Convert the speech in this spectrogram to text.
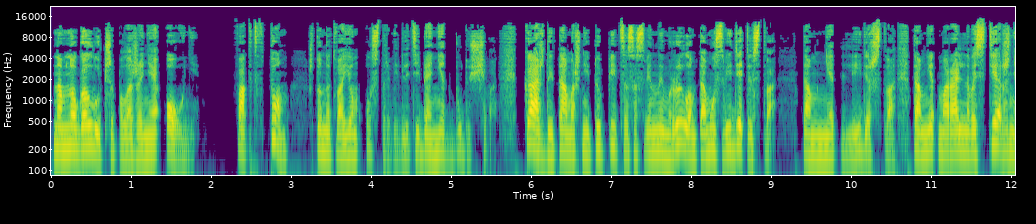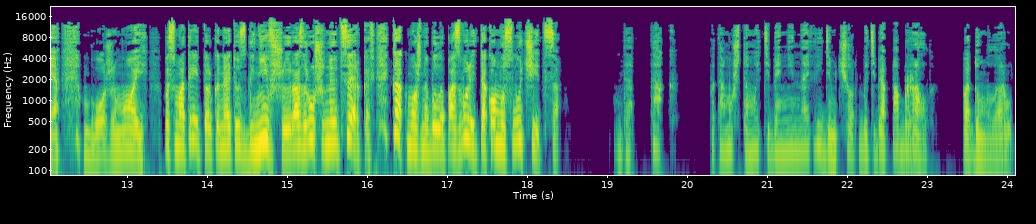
намного лучше положения Оуни. Факт в том, что на твоем острове для тебя нет будущего. Каждый тамошний тупица со свиным рылом тому свидетельство. Там нет лидерства, там нет морального стержня. Боже мой, посмотреть только на эту сгнившую, разрушенную церковь. Как можно было позволить такому случиться? Да так, потому что мы тебя ненавидим, черт бы тебя побрал, — подумала Рут.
